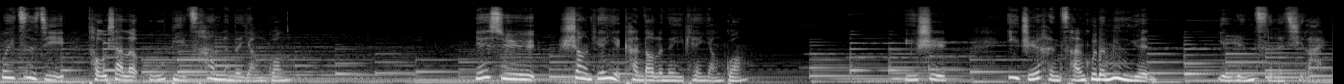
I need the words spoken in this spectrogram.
为自己投下了无比灿烂的阳光。也许上天也看到了那一片阳光，于是，一直很残酷的命运，也仁慈了起来。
